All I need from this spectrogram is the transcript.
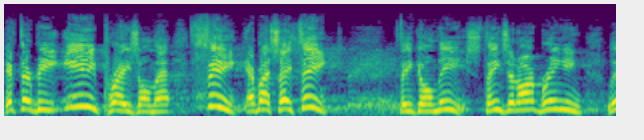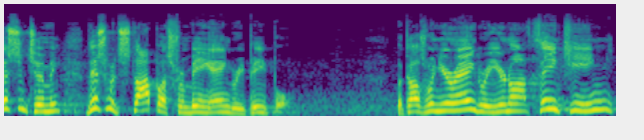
If there be any praise on that, think. Everybody say, think. Think, think on these. Things that aren't bringing, listen to me, this would stop us from being angry people. Because when you're angry, you're not thinking.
